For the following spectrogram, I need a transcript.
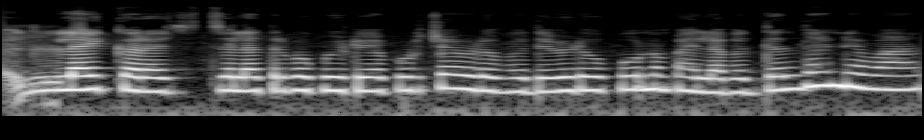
लाईक करायचं चला तर बघ भेटूया पुढच्या व्हिडिओमध्ये व्हिडिओ पूर्ण पाहिल्याबद्दल धन्यवाद.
